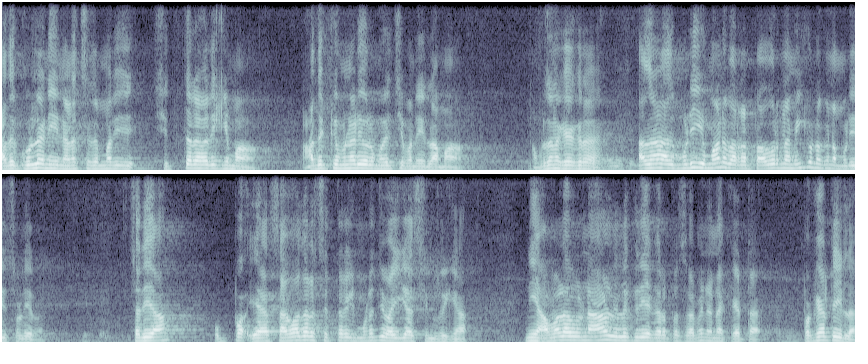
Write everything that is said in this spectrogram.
அதுக்குள்ளே நீ நினச்சது மாதிரி சித்திரை வரைக்குமா? அதுக்கு முன்னாடி ஒரு முயற்சி பண்ணிடலாமா? அப்படி தானே கேட்குற அதனால் அது முடியுமான்னு வர்ற பௌர்ணமிக்கு உனக்கு நான் முடிவு சொல்லிடுறேன். சரியா? இப்போ என் சகோதர சித்திரைக்கு முடிஞ்சு வைகாசின்னு இருக்கேன் நீ அவ்வளவு நாள் இழுக்கிறிய கருப்பசாமின்னு நான் கேட்டேன். இப்போ கேட்டீல்ல?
